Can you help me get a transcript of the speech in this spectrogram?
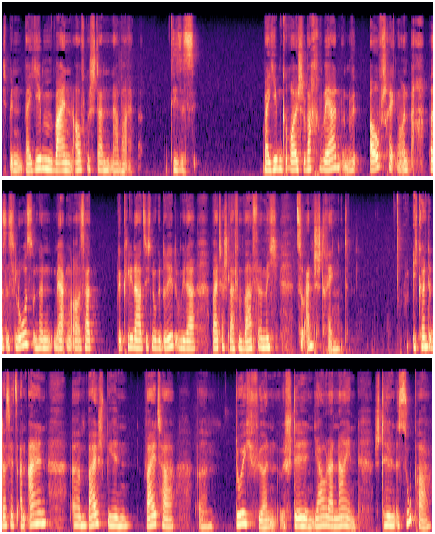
Ich bin bei jedem Weinen aufgestanden, aber dieses bei jedem Geräusch wach werden und aufschrecken und was ist los und dann merken, oh, es hat der Kleine hat sich nur gedreht und wieder weiterschlafen, war für mich zu anstrengend. Ich könnte das jetzt an allen ähm, Beispielen weiter ähm, durchführen. Stillen, ja oder nein. Stillen ist super,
